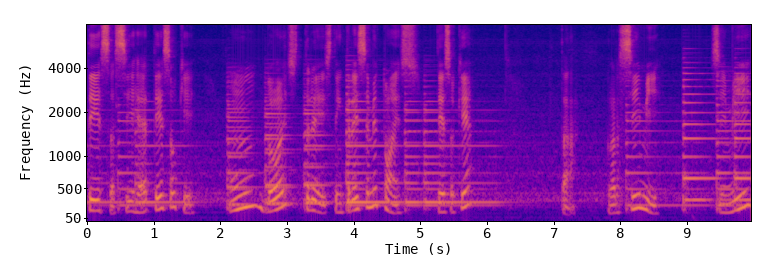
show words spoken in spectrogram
terça. Si, Ré, terça é o quê? Um, dois, três. Tem três semitons. Terça o quê? Tá. Agora Si, Mi. Si, Mi.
